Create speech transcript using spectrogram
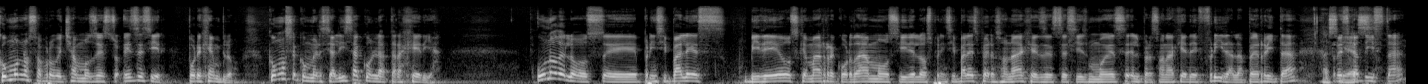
¿Cómo nos aprovechamos de esto? Es decir, por ejemplo, ¿cómo se comercializa con la tragedia? Uno de los eh, principales videos que más recordamos y de los principales personajes de este sismo es el personaje de Frida, la perrita Así rescatista,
